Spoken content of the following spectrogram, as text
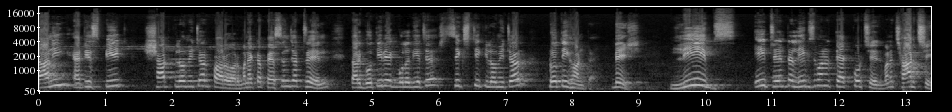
running at a speed ষাট কিলোমিটার পার আওয়ার মানে একটা প্যাসেঞ্জার ট্রেন তার গতিবেগ বলে দিয়েছে সিক্সটি কিলোমিটার প্রতি ঘন্টায়। বেশ। লিভস এই ট্রেনটা লিভস মানে ত্যাগ করছে মানে ছাড়ছে।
